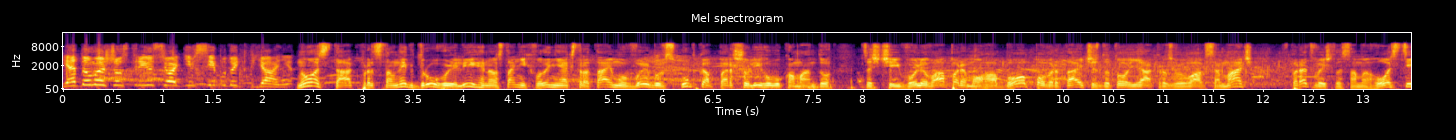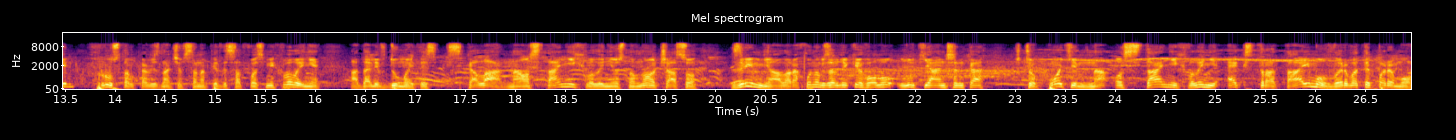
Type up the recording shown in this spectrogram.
Я думаю, що в стрію сьогодні всі будуть п'яні. Ну ось так, представник другої ліги на останній хвилині екстратайму вибив з кубка першолігову команду. Це ще й вольова перемога, бо повертаючись до того, як розвивався матч, вперед вийшли саме гості. Хруставка відзначився на 58-й хвилині. А далі вдумайтесь, скала на останній хвилині основного часу зрівняла рахунок завдяки голу Лук'янченка, щоб потім на останній хвилині екстра тайму вирвати перемогу.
